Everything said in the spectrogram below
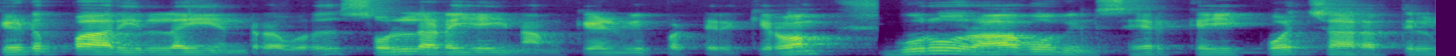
கெடுப்பார் இல்லை என்ற ஒரு சொல்லடையை நாம் கேள்விப்பட்டிருக்கிறோம். குரு ராகுவின் சேர்க்கை கோச்சாரத்தில்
